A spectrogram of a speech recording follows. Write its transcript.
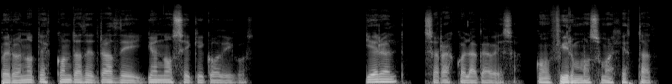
Pero no te escondas detrás de yo no sé qué códigos. Gerald se rascó la cabeza. Confirmo, Su Majestad,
